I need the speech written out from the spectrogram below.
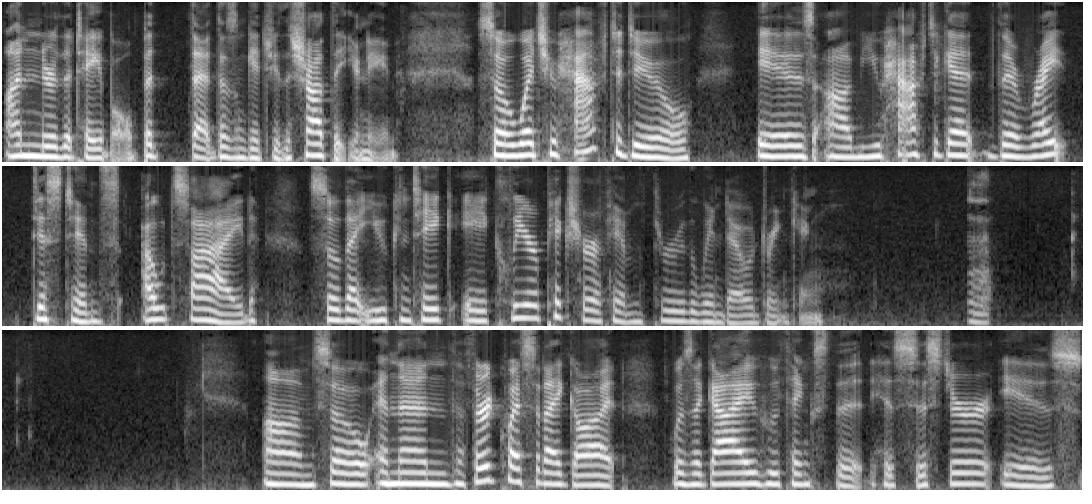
under the table, but that doesn't get you the shot that you need. So what you have to do is um, you have to get the right distance outside so that you can take a clear picture of him through the window drinking. Um, so, and then the third quest that I got was a guy who thinks that his sister is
